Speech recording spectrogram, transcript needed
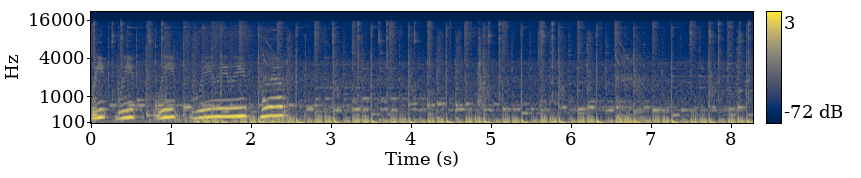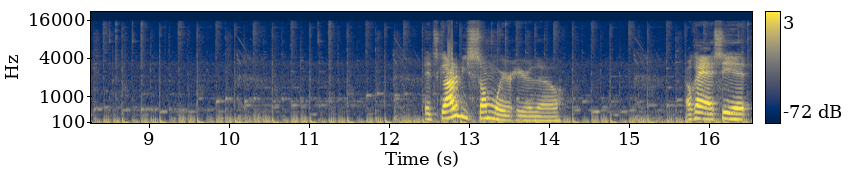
Weep, weep, weep, weep, weep, weep, weep. It's gotta be somewhere here, though. Okay, I see it.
